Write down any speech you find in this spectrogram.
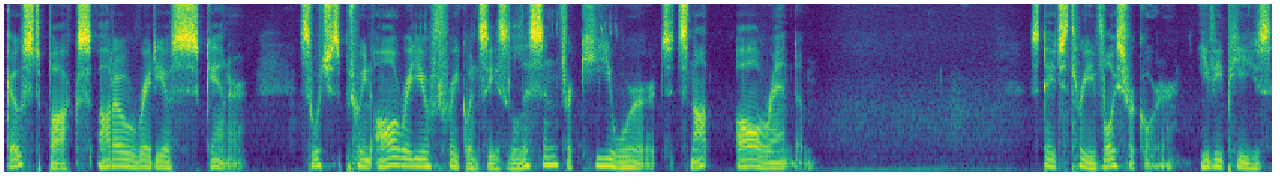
Ghost box auto radio scanner. Switches between all radio frequencies. Listen for key words. It's not all random. Stage 3 Voice Recorder, EVPs,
